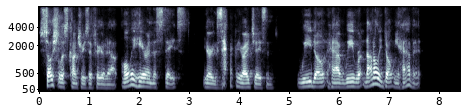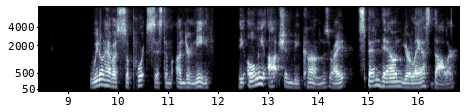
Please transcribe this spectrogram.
Socialist countries have figured it out. Only here in the States, you're exactly right, Jason. We don't have, we not only don't we have it, we don't have a support system underneath the only option becomes, right? Spend down your last dollar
